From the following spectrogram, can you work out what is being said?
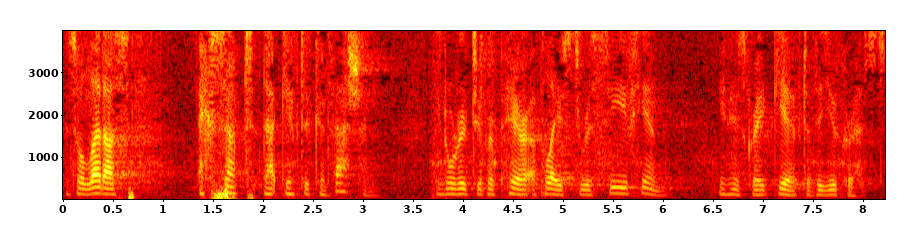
And so let us accept that gift of confession in order to prepare a place to receive Him in His great gift of the Eucharist.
